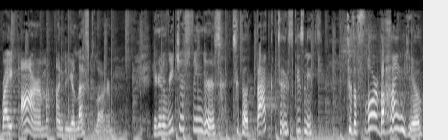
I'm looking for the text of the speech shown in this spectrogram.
right arm under your left arm. You're gonna reach your fingers to the back, to, excuse me, to the floor behind you,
